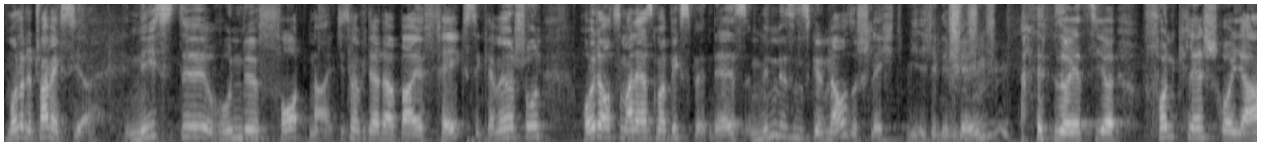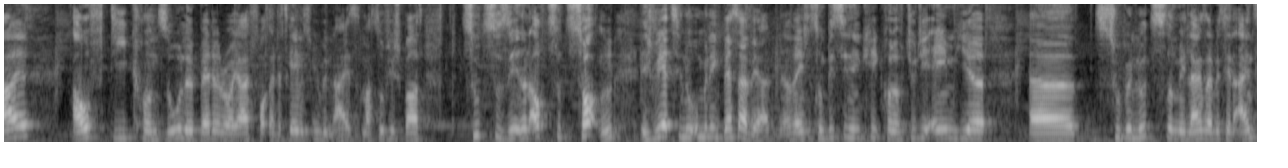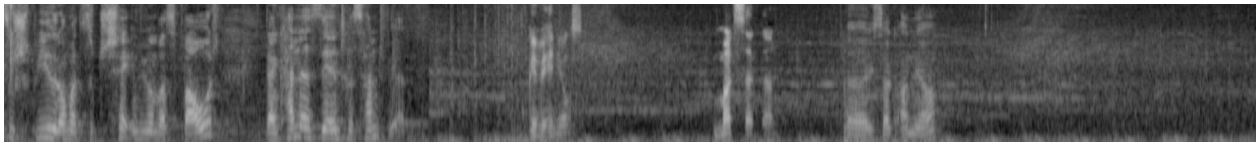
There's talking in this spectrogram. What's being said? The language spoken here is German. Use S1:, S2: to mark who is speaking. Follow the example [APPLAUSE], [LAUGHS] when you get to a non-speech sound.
S1: Mono the Trimax hier. Nächste Runde Fortnite. Diesmal wieder dabei Fakes, den kennen wir ja schon. Heute auch zum allerersten Mal Big Spin. Der ist mindestens genauso schlecht wie ich in dem Game. [LAUGHS] also jetzt hier von Clash Royale auf die Konsole Battle Royale Fortnite. Das Game ist übel nice. Es macht so viel Spaß zuzusehen und auch zu zocken. Ich will jetzt hier nur unbedingt besser werden. Also wenn ich das so ein bisschen hinkriege, Call of Duty Aim hier äh, zu benutzen und mich langsam ein bisschen einzuspielen und auch mal zu checken, wie man was baut, dann kann das sehr interessant werden.
S2: Wo gehen wir hin, Jungs?
S3: Max sagt an.
S1: Äh, ich sag an, ja.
